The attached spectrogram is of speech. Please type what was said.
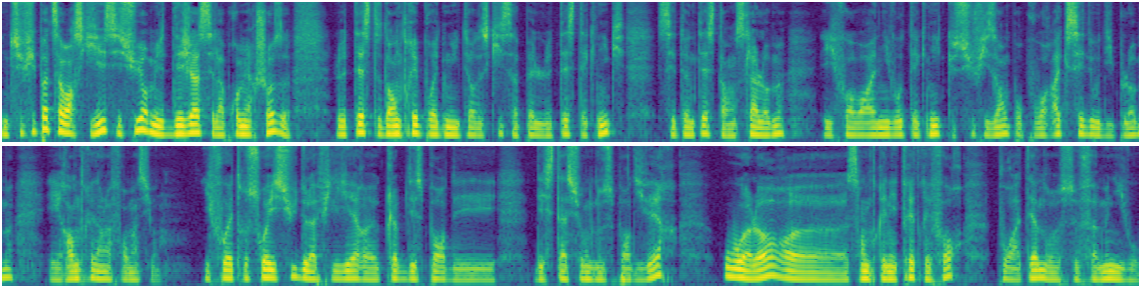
Il ne suffit pas de savoir skier, c'est sûr, mais déjà c'est la première chose. Le test d'entrée pour être moniteur de ski s'appelle le test technique. C'est un test en slalom et il faut avoir un niveau technique suffisant pour pouvoir accéder au diplôme et rentrer dans la formation. Il faut être soit issu de la filière euh, club des sports des, stations de sport d'hiver, ou alors euh, s'entraîner très très fort pour atteindre ce fameux niveau.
